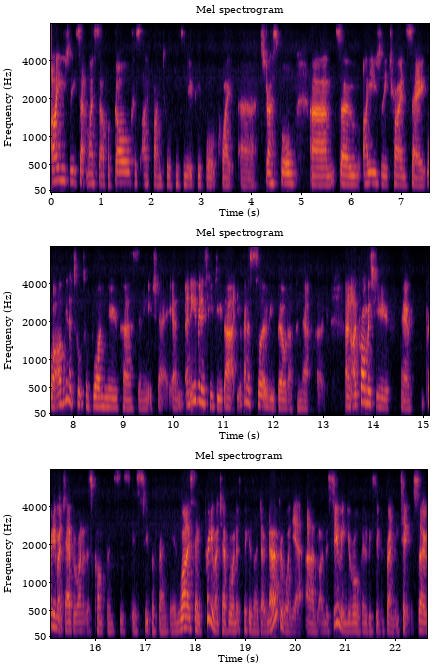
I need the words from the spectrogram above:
I usually set myself a goal because I find talking to new people quite uh, stressful. Um, so I usually try and say, well, I'm going to talk to one new person each day. And, and even if you do that, you're going to slowly build up a network. And I promise you, you know, pretty much everyone at this conference is, is super friendly. And when I say pretty much everyone, it's because I don't know everyone yet. Um, I'm assuming you're all going to be super friendly too. So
